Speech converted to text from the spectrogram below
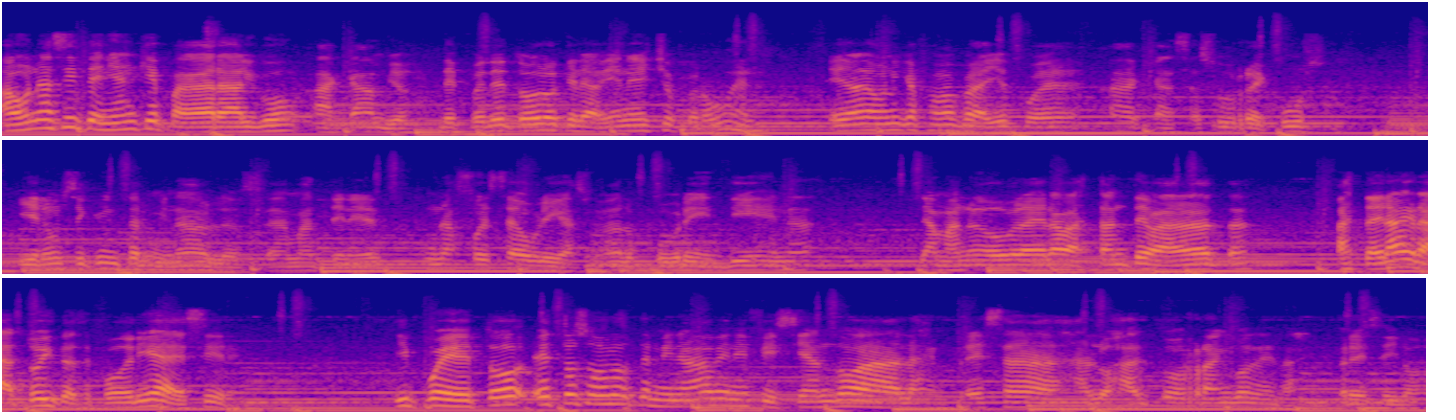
Aún así tenían que pagar algo a cambio, después de todo lo que le habían hecho, pero bueno, era la única forma para ellos poder alcanzar sus recursos. Y era un ciclo interminable, o sea, mantener una fuerza de obligación a los pobres indígenas. La mano de obra era bastante barata, hasta era gratuita, se podría decir. Y pues todo, esto solo terminaba beneficiando a las empresas, a los altos rangos de las empresas y los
